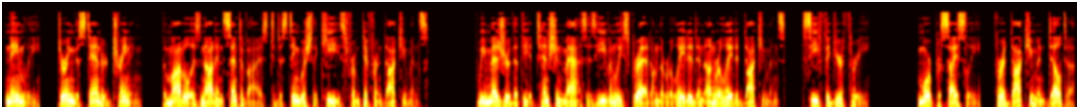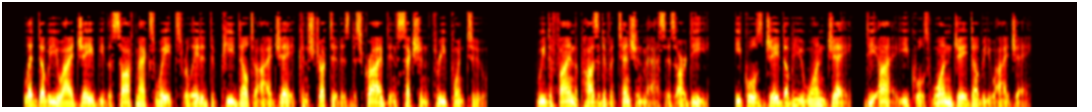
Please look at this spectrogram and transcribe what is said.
Namely, during the standard training, the model is not incentivized to distinguish the keys from different documents. We measure that the attention mass is evenly spread on the related and unrelated documents. See Figure 3. More precisely, for a document delta, let Wij be the softmax weights related to P delta ij constructed as described in section 3.2. We define the positive attention mass as Rd equals JW1J, Di equals 1 JWIJ.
